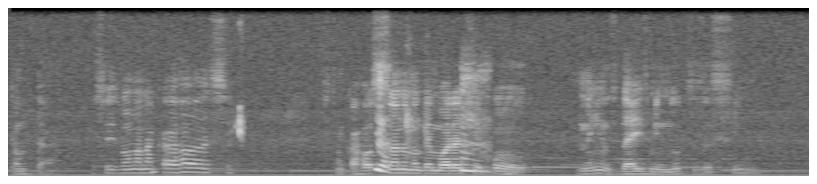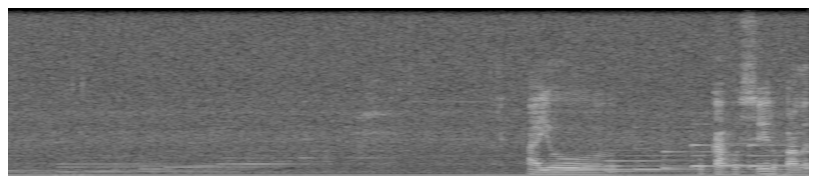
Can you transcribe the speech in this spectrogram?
Então tá. Vocês vão lá na carroça. Estão carroçando, não demora tipo nem uns 10 minutos assim. Aí o, o carroceiro fala:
